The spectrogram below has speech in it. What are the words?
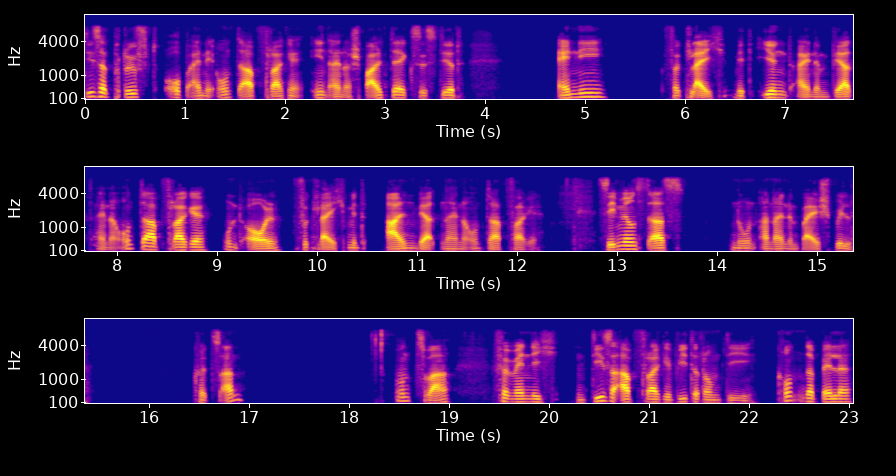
Dieser prüft, ob eine Unterabfrage in einer Spalte existiert. Any Vergleich mit irgendeinem Wert einer Unterabfrage und All Vergleich mit allen Werten einer Unterabfrage. Sehen wir uns das nun an einem Beispiel kurz an. Und zwar verwende ich in dieser Abfrage wiederum die Kundentabelle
